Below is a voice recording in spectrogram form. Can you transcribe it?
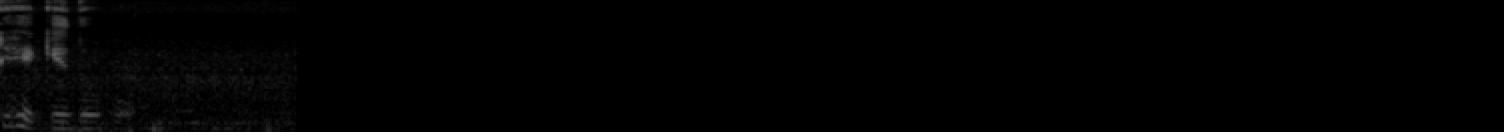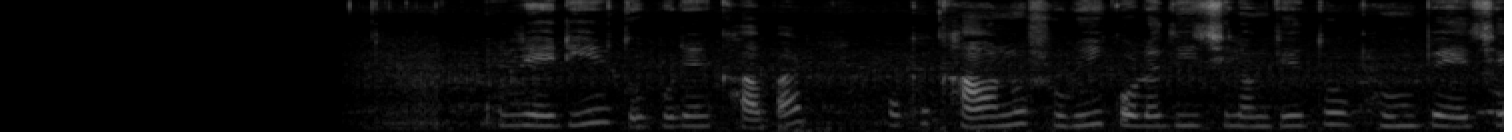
ঢেকে দেবো। রেডি দুপুরের খাবার। ওকে খাওয়ানো শুরুই করে দিয়েছিলাম, যেহেতু ঘুম পেয়েছে,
